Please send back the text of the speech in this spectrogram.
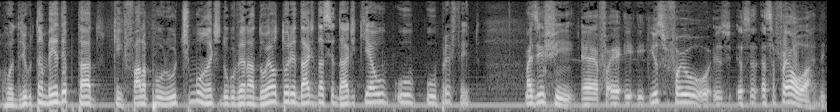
Rodrigo também é deputado. Quem fala por último, antes do governador, é a autoridade da cidade, que é o, o, o prefeito. Mas enfim, é, foi, isso foi o, essa, essa foi a ordem.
